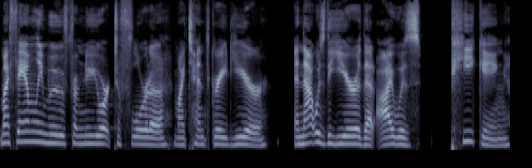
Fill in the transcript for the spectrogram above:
my family moved from new york to florida my 10th grade year and that was the year that i was peaking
